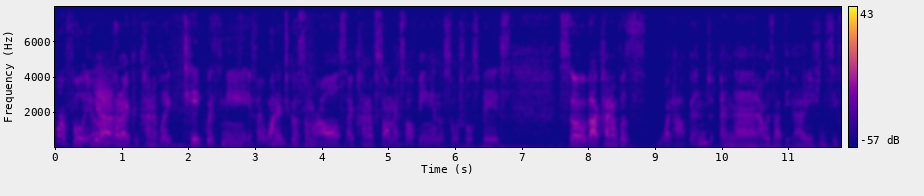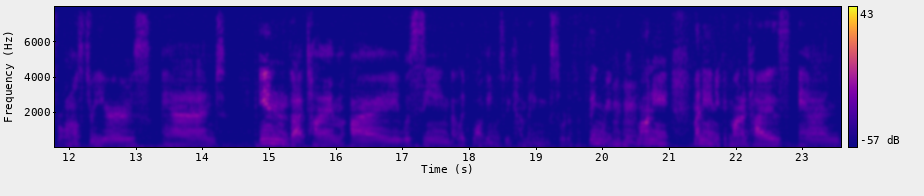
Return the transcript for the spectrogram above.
portfolio Yeah. that I could kind of like take with me if I wanted to go somewhere else. I kind of saw myself being in the social space. So that kind of was what happened. And then I was at the ad agency for almost three years. And in that time, I was seeing that like blogging was becoming sort of a thing where you could make mm-hmm. money, money, and you could monetize. And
